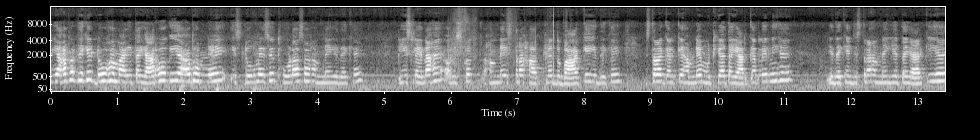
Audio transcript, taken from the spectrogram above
अब यहाँ पर देखें डो हमारी तैयार हो गई है। अब हमने इस डो में से थोड़ा सा हमने ये देखें, पीस लेना है और इसको हमने इस तरह हाथ में दबा के ये देखें, इस तरह करके हमने मुठिया तैयार कर लेनी है। ये देखें, जिस तरह हमने ये तैयार की है,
